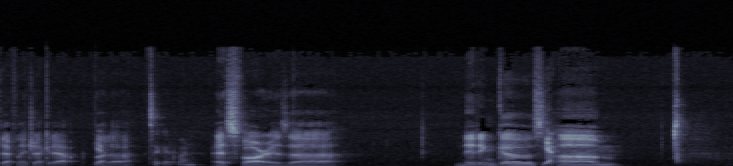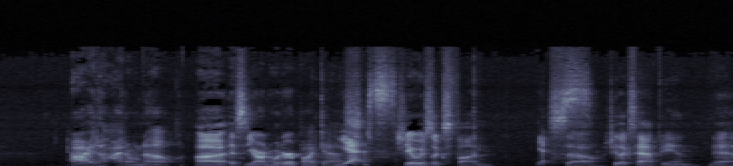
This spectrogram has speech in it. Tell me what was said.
definitely check it out. But uh, It's a good one. as far as uh, knitting goes, Yeah. um, I don't, I don't know. Uh, is the Yarn Hoarder a podcast? Yes. She always looks fun. Yes. So she looks happy and yeah.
